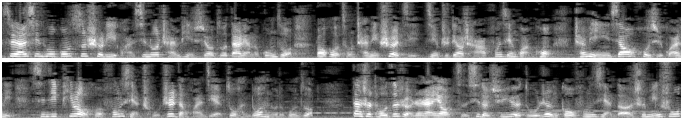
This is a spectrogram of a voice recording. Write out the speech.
虽然信托公司设立一款信托产品需要做大量的工作，包括从产品设计、尽职调查、风险管控、产品营销、后续管理、信息披露和风险处置等环节做很多很多的工作。但是投资者仍然要仔细的去阅读认购风险的声明书，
